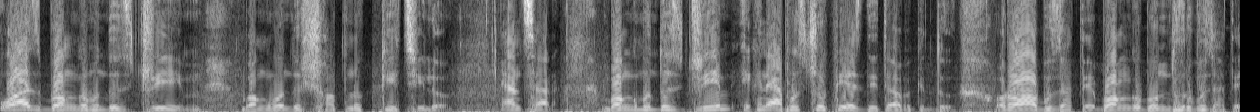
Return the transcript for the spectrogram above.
ওয়াজ বঙ্গবন্ধুর ড্রিম বঙ্গবন্ধুর স্বপ্ন কি ছিল? অ্যান্সার বঙ্গবন্ধুর ড্রিম এখানে অ্যাপোস্ট্রফি এস দিতে হবে কিন্তু। র বুঝাতে, বঙ্গবন্ধুর বুঝাতে।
